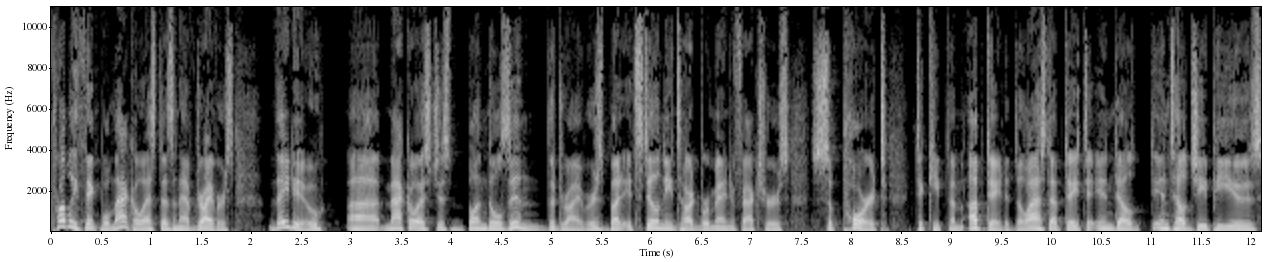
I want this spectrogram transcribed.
probably think, well, macOS doesn't have drivers. They do. Uh, macOS just bundles in the drivers, but it still needs hardware manufacturers' support to keep them updated. The last update to Intel, Intel GPUs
